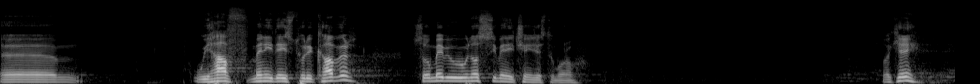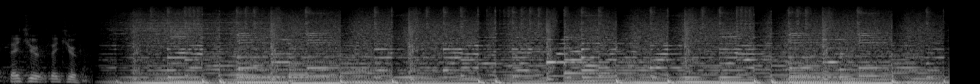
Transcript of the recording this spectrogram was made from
um, we have many days to recover. So maybe we will not see many changes tomorrow. Okay. Thank you. Thank you.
